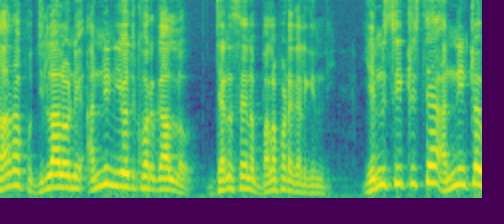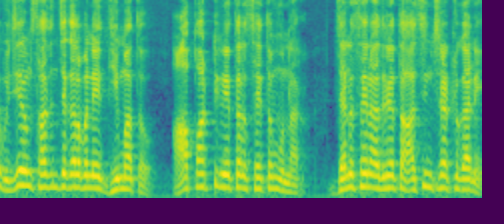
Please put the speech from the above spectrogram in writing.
దాదాపు జిల్లాలోని అన్ని నియోజకవర్గాల్లో జనసేన బలపడగలిగింది. ఎన్ని సీట్లిస్తే అన్నింట్లో విజయం సాధించగలమనే ధీమాతో ఆ పార్టీ నేతలు సైతం ఉన్నారు. జనసేన అధినేత ఆశించినట్లుగానే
